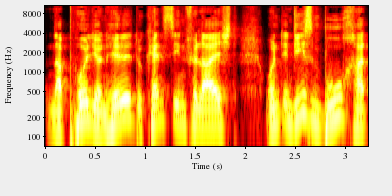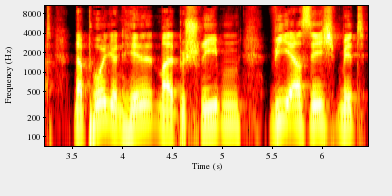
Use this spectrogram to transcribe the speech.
Napoleon Hill. Du kennst ihn vielleicht. Und in diesem Buch hat Napoleon Hill mal beschrieben, wie er sich mit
